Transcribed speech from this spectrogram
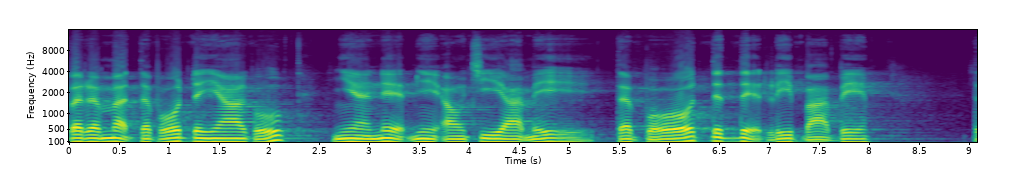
ပရမတ်သဘောတရားကို ဉာဏ်နဲ့မြင်အောင်ကြည့်ရမယ်သဘောတစ်သက်လေးပါပဲသ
